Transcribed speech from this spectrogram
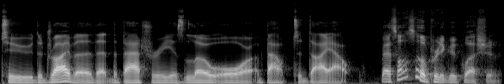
to the driver that the battery is low or about to die out? That's also a pretty good question.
